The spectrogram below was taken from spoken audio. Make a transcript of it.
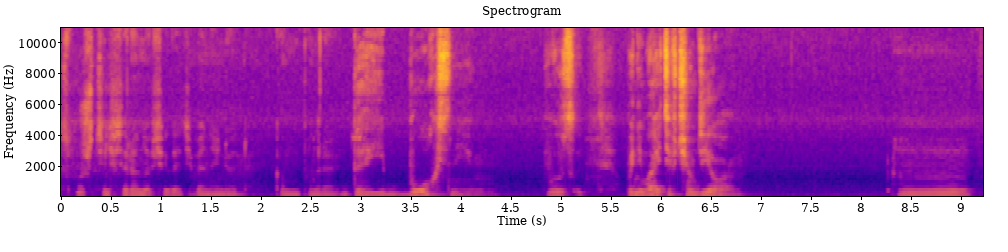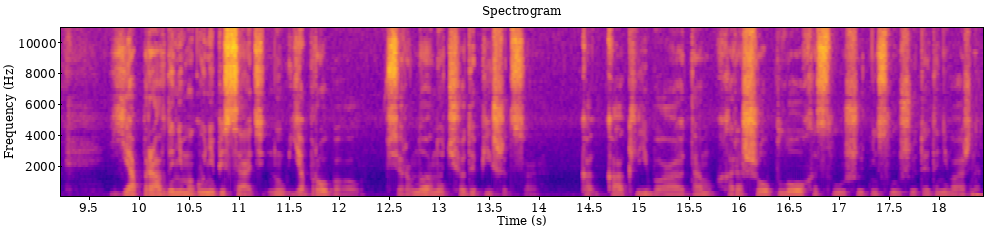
Слушатель все равно всегда тебя найдет, кому понравится. Да и бог с ним. Вы понимаете, в чем дело? Я правда не могу не писать. Ну, я пробовал. Все равно оно что-то пишется. Как- Как-либо там хорошо, плохо, слушают, не слушают, это не важно.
